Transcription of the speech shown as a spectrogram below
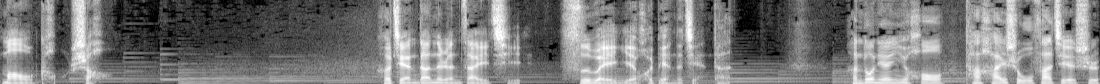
猫口哨。和简单的人在一起。思维也会变得简单。很多年以后，他还是无法解释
